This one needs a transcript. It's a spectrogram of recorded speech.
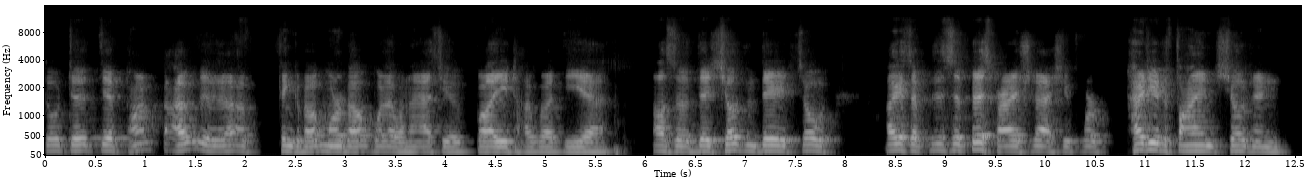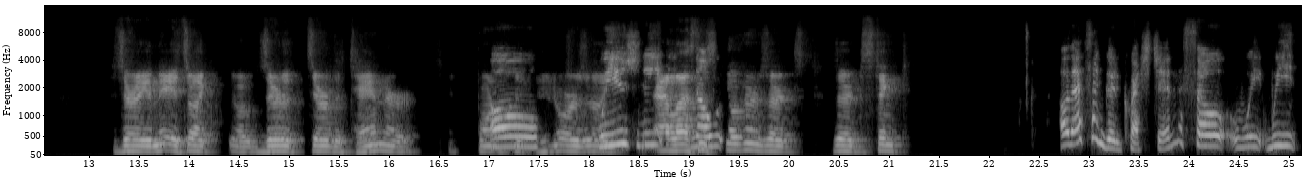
go to the part. I'll, uh, think about more about what I want to ask you while you talk about the uh, also the children. They so I guess this is this part I should ask you for. How do you define children? Is there, is there like you know, zero to zero to ten or oh, or is it like we usually adolescent no, children? Is there they're distinct? Oh, that's a good question. So we we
